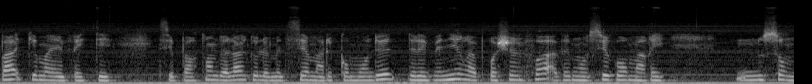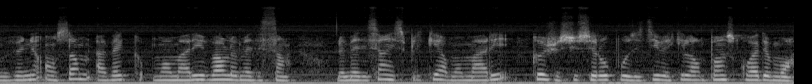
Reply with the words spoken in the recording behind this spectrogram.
pas qui m'a infecté. C'est partant de là que le médecin m'a recommandé de revenir la prochaine fois avec mon second mari. Nous sommes venus ensemble avec mon mari voir le médecin. Le médecin a expliqué à mon mari que je suis séropositive et qu'il en pense quoi de moi.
